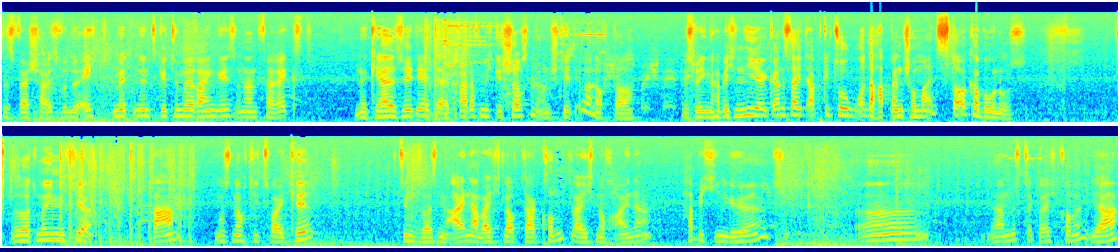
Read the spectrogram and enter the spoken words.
das wäre scheiße, wenn du echt mitten ins Getümmel reingehst und dann verreckst. Und der Kerl, seht ihr, der hat gerade auf mich geschossen und steht immer noch da. Deswegen habe ich ihn hier ganz leicht abgezogen und habe dann schon mal einen Stalker-Bonus. So, jetzt muss ich mich hier... Bam. Muss noch die zwei killen. Beziehungsweise einen, aber ich glaube, da kommt gleich noch einer. Habe ich ihn gehört? Äh, ja, müsste gleich kommen. Ja,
